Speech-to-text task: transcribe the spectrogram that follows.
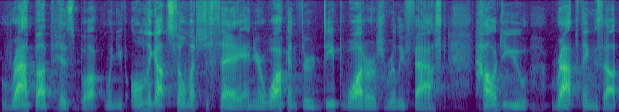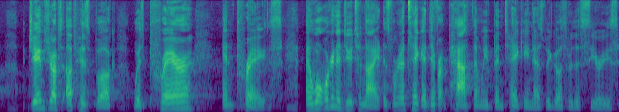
wrap up his book. When you've only got so much to say and you're walking through deep waters really fast, how do you wrap things up? James wraps up his book with prayer and praise. And what we're going to do tonight is we're going to take a different path than we've been taking as we go through this series.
